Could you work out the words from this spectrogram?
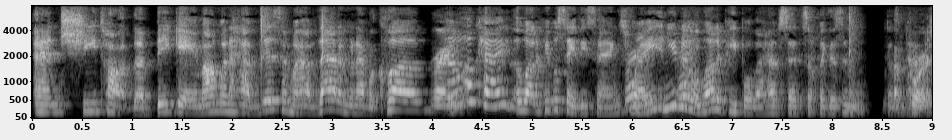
And she taught the big game. I'm going to have this. I'm going to have that. I'm going to have a club. Right. Oh, okay. A lot of people say these things, right? Right, And you know a lot of people that have said stuff like this, and Of happen.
